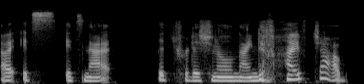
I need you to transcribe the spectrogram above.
Uh, it's it's not the traditional nine to five job.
